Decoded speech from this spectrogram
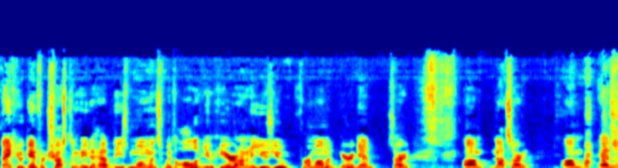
thank you again for trusting me to have these moments with all of you here. And I'm going to use you for a moment here again. Sorry. Um, not sorry. Um, as,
